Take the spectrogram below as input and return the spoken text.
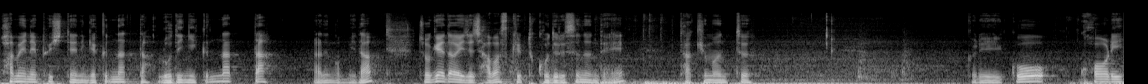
화면에 표시되는 게 끝났다, 로딩이 끝났다 라는 겁니다. 저기에다가 이제 JavaScript 코드를 쓰는데 document 그리고 query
